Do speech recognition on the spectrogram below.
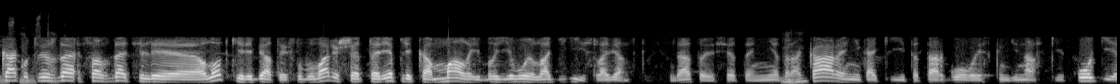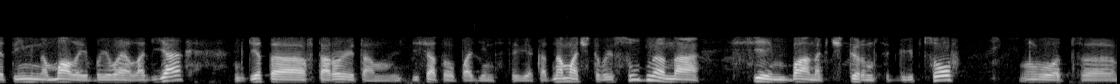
как утверждают создатели лодки, ребята из Лубувариша, это реплика малой боевой ладьи славянской да, то есть это не дракары, не какие-то торговые скандинавские коги, это именно малая боевая ладья, где-то второй, там, с 10 по 11 век. Одномачтовое судно на 7 банок, 14 грибцов, вот, э,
